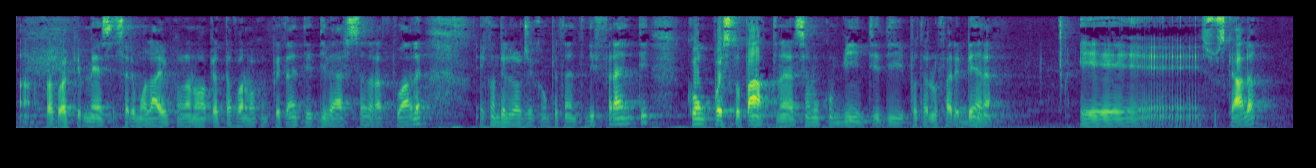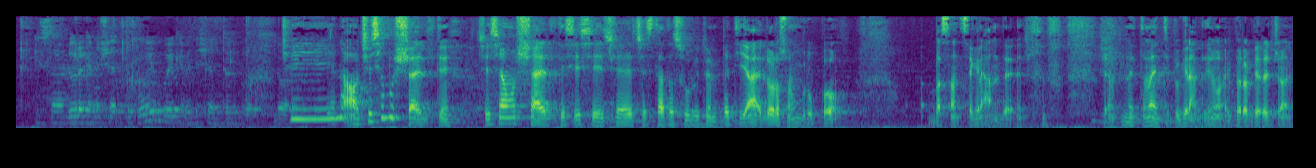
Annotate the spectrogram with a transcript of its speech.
ma fra qualche mese saremo live con una nuova piattaforma completamente diversa dall'attuale e con delle logiche completamente differenti. Con questo partner siamo convinti di poterlo fare bene e su scala. E sono loro che hanno scelto voi o voi che avete scelto loro? Ci, no, ci siamo scelti, ci siamo scelti, sì sì, c'è, c'è stata subito empatia e loro sono un gruppo abbastanza grande, cioè, nettamente più grande di noi per ovvie ragioni,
